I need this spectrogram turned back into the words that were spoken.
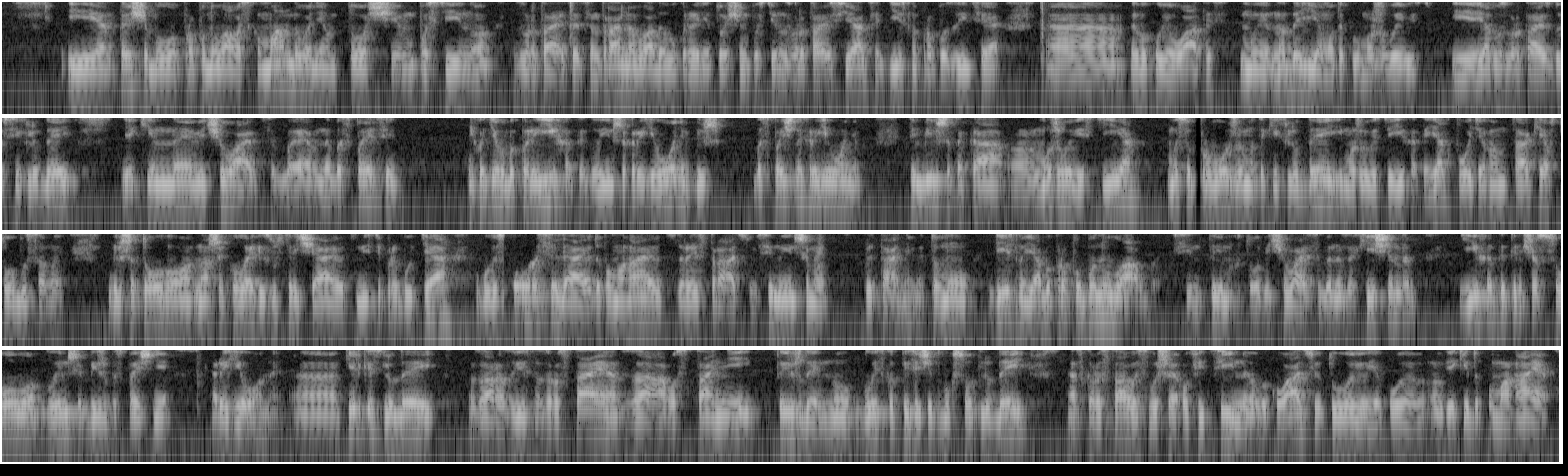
І те, що було пропонувалось командуванням, то з чим постійно звертається центральна влада в Україні, то з чим постійно звертаюся я, це дійсно пропозиція е, евакуюватись. Ми надаємо таку можливість, і я тут звертаюся до всіх людей, які не відчувають себе в небезпеці, і хотіли би переїхати до інших регіонів, більш безпечних регіонів. Тим більше така е, можливість є Ми супроводжуємо таких людей і можливості їхати як потягом, так і автобусами. Більше того, наші колеги зустрічають в місті прибуття, обов'язково розселяють, допомагають з реєстрацією, всіми іншими питаннями. Тому дійсно я би пропонував би всім тим, хто відчуває себе незахищеним, їхати тимчасово в інші більш безпечні регіони. Е, Кількість людей зараз, звісно, зростає за останній тиждень. Ну близько 1200 людей е, скористались лише офіційною евакуацією, тою, якою в якій допомагає.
